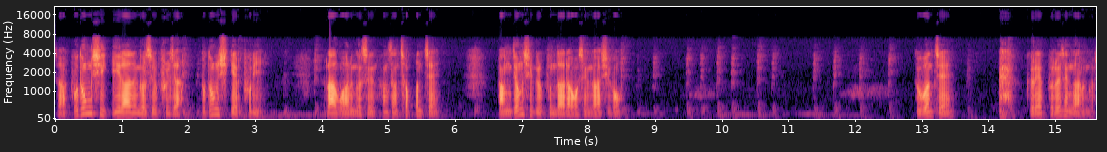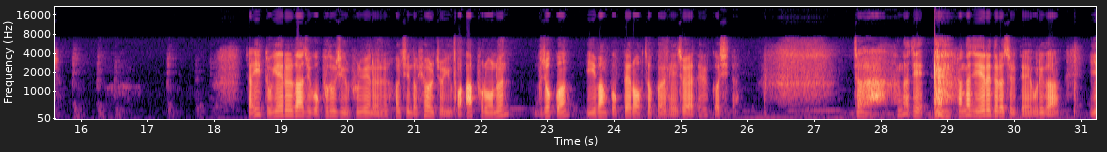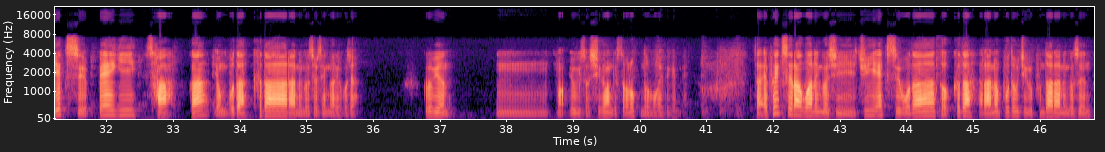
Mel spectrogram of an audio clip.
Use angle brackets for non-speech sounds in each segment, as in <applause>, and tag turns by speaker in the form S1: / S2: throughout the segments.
S1: 자, 부등식이라는 것을 풀자. 부등식의 풀이라고 하는 것은 항상 첫 번째 방정식을 푼다라고 생각하시고 두 번째 <clears throat> 그래프를 생각하는 거죠. 자, 이 두 개를 가지고 부등식을 풀면은 훨씬 더 효율적이고 앞으로는 무조건 이 방법대로 접근을 해줘야 될 것이다. 자, 한 가지 <clears throat> 한 가지 예를 들었을 때 우리가 2x 빼기 4가 0보다 크다라는 것을 생각해 보자. 그러면 음, 어, 여기서 시간 한개 써놓고 넘어가야 되겠네. 자, fx라고 하는 것이 gx보다 더 크다라는 부등식을 푼다라는 것은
